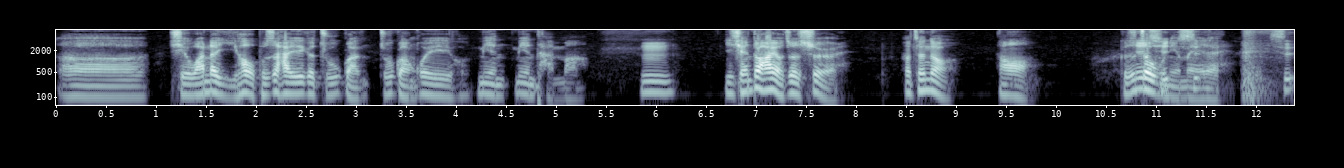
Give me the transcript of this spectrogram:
呃，写完了以后，不是还有一个主管主管会面面谈吗？嗯，以前都还有这事儿啊，真的哦。哦可是这五年没了，实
